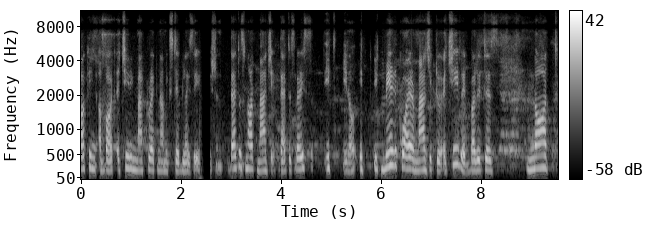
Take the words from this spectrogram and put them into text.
talking about achieving macroeconomic stabilization. That is not magic. That is very, it, you know, it, it may require magic to achieve it, but it is not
